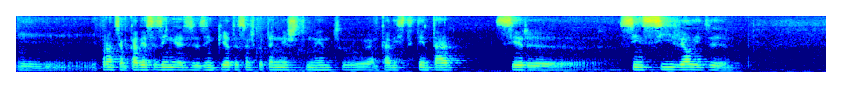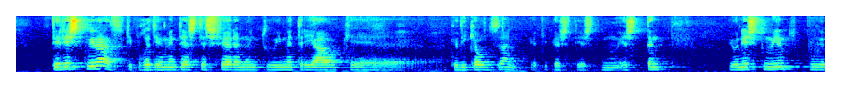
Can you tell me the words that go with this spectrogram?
E, e pronto, é um bocado essas as inquietações que eu tenho neste momento, é um bocado isso de tentar ser uh, sensível e de ter este cuidado, tipo, relativamente a esta esfera muito imaterial que é que eu digo que é o desenho. É, tipo, este, este, este tanto, eu neste momento, por,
